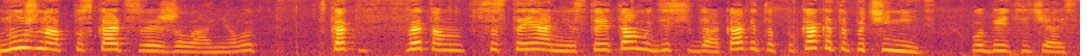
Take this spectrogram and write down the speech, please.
нужно отпускать свои желания. Вот как в этом состоянии, стоит там, иди сюда, как это, как это починить, обе эти части.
